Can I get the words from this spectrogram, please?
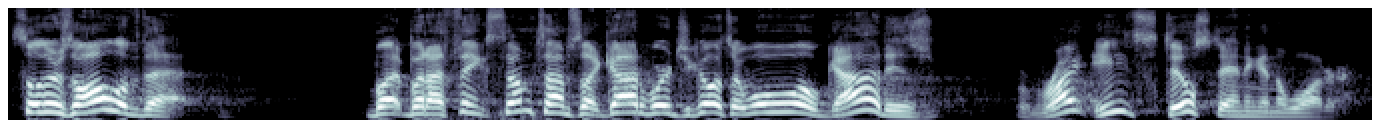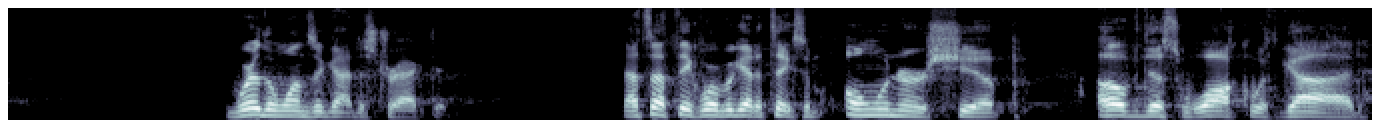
So there's all of that. But, but I think sometimes, like, God, where'd you go? It's like, whoa, whoa, whoa, God is right. He's still standing in the water. We're the ones that got distracted. That's, I think, where we got to take some ownership of this walk with God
